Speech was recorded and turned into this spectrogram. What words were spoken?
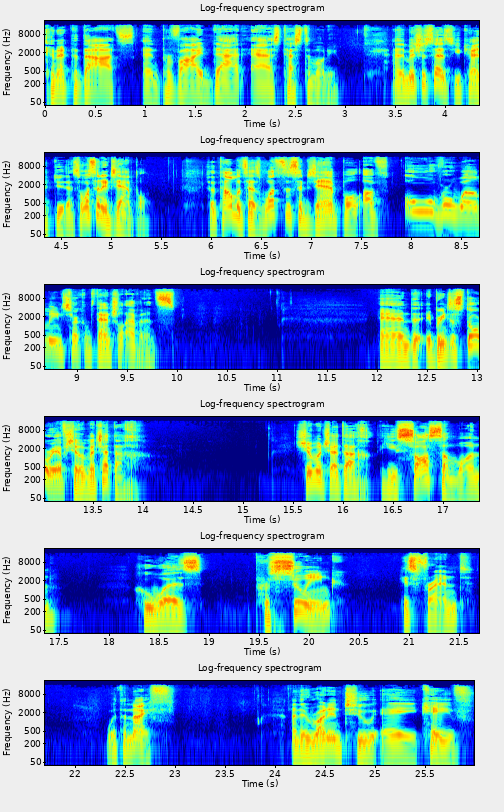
connect the dots and provide that as testimony. And the Mishnah says you can't do that. So what's an example? So the Talmud says, what's this example of overwhelming circumstantial evidence? And it brings a story of Shimon ben Shetach. Shimon Shetach, he saw someone who was pursuing his friend with a knife. And they run into a cave.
